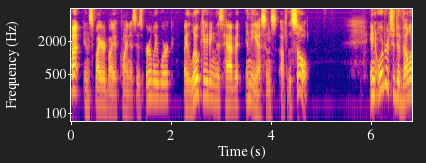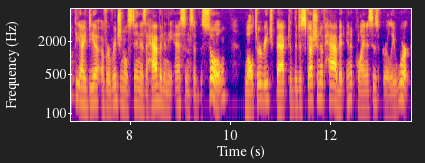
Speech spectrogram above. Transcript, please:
but inspired by Aquinas' early work by locating this habit in the essence of the soul. In order to develop the idea of original sin as a habit in the essence of the soul, Walter reached back to the discussion of habit in Aquinas' early work.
